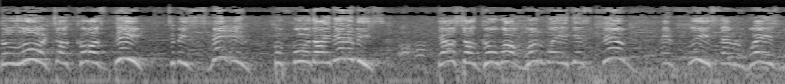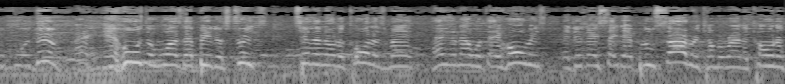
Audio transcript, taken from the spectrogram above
The Lord shall cause thee to be smitten before thine enemies. Thou shalt go out one way against them and flee seven ways before them. And who's the ones that be in the streets, chilling on the corners, man, hanging out with their homies, and then they say that blue siren come around the corner,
